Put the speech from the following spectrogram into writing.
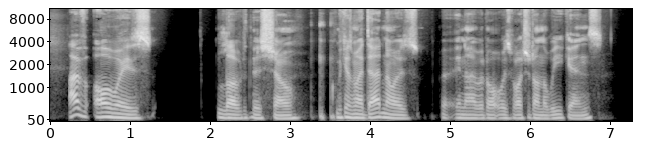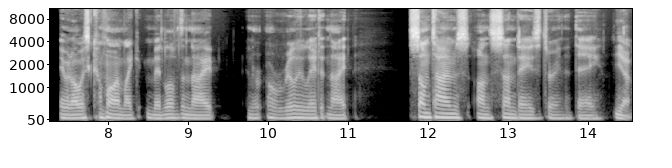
I've always loved this show because my dad and I was and I would always watch it on the weekends. It would always come on like middle of the night and- or really late at night. Sometimes on Sundays during the day. Yeah.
